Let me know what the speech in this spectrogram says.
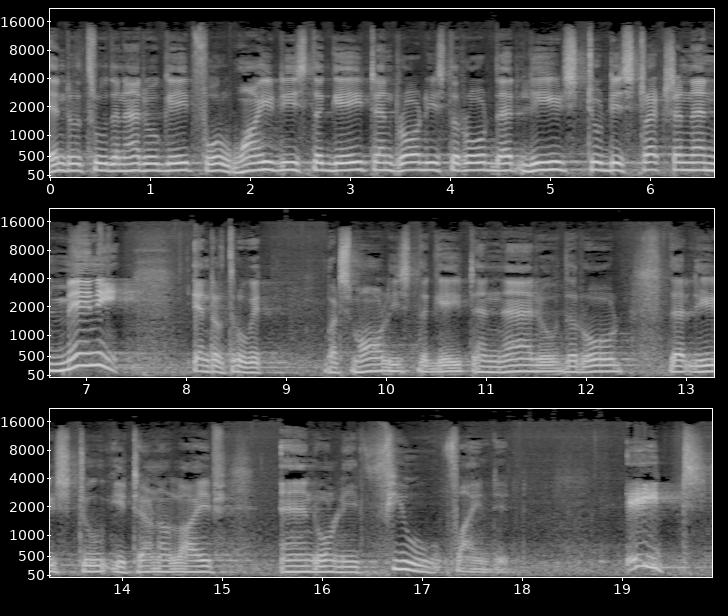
enter through the narrow gate for wide is the gate and broad is the road that leads to destruction and many enter through it but small is the gate and narrow the road that leads to eternal life and only few find it eight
